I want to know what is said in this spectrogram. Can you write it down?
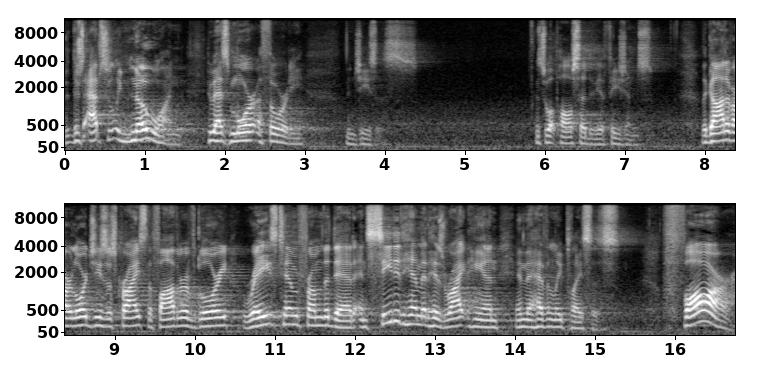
There's absolutely no one who has more authority than Jesus. This is what Paul said to the Ephesians. The God of our Lord Jesus Christ, the Father of glory, raised him from the dead and seated him at his right hand in the heavenly places, far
